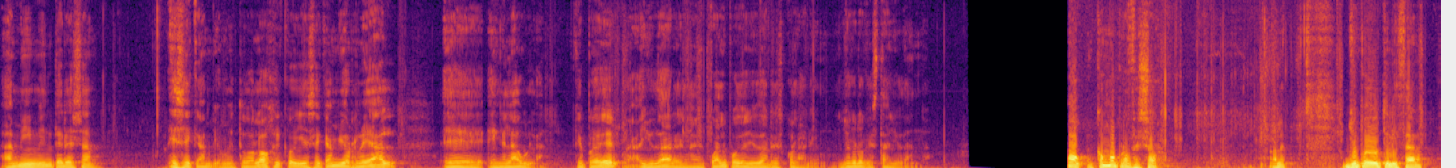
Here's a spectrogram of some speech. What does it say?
a mí me interesa ese cambio metodológico y ese cambio real eh, en el aula, que puede ayudar, en el cual puede ayudar Escolarium. Yo creo que está ayudando. Como, profesor, Yo puedo utilizar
